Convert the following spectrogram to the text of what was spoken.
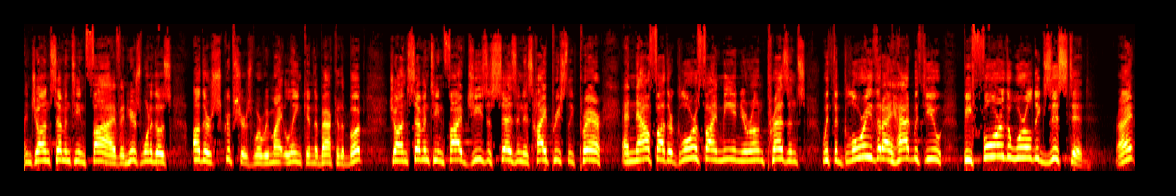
In John 17, 5, and here's one of those other scriptures where we might link in the back of the book. John 17, 5, Jesus says in his high priestly prayer, And now, Father, glorify me in your own presence with the glory that I had with you before the world existed. Right?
